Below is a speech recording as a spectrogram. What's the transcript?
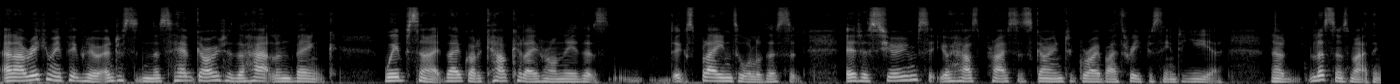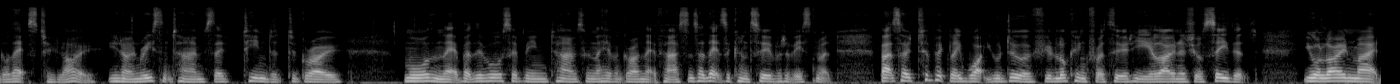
and I recommend people who are interested in this have go to the Heartland Bank website. They've got a calculator on there that explains all of this. It, it assumes that your house price is going to grow by three percent a year. Now, listeners might think, "Well, that's too low." You know, in recent times they've tended to grow more than that, but there have also been times when they haven't grown that fast, and so that's a conservative estimate. But so typically, what you'll do if you're looking for a 30 year loan is you'll see that your loan might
